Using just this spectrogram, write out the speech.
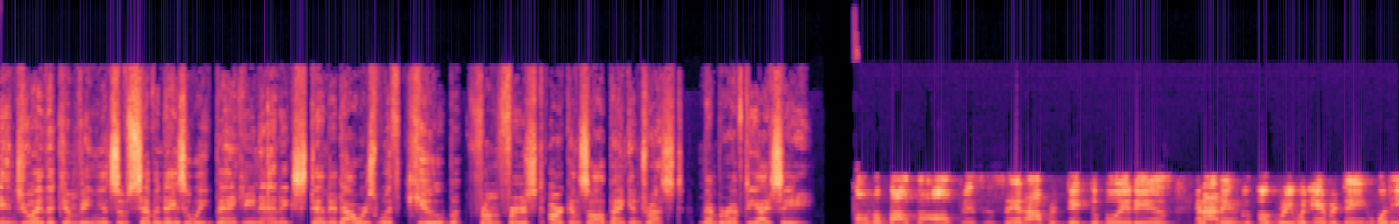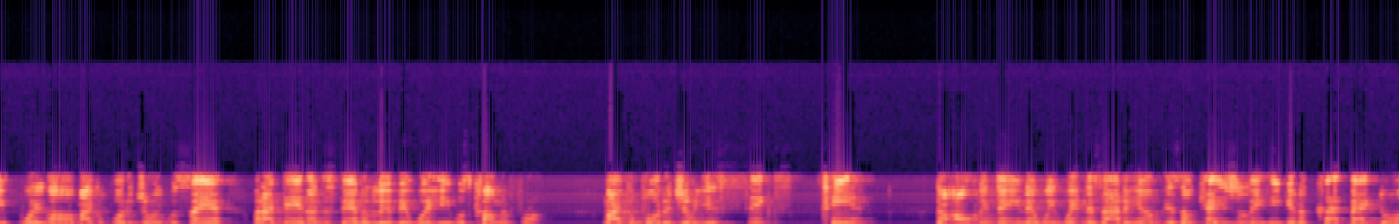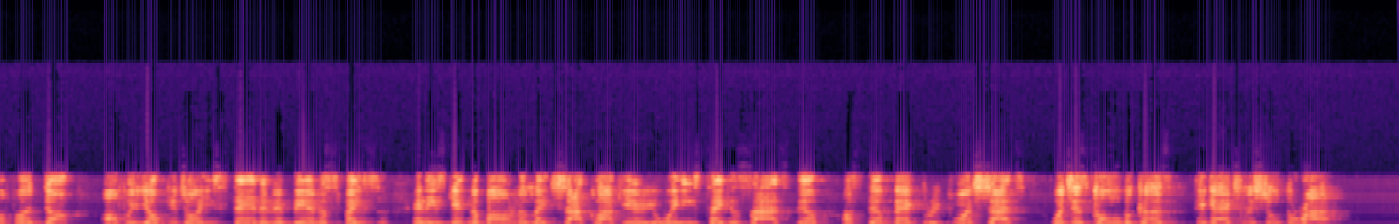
Enjoy the convenience of seven days a week banking and extended hours with Cube from First Arkansas Bank and Trust. Member FDIC. On about the offense and said how predictable it is, and I didn't agree with everything what he what uh, Michael Porter Jr. was saying, but I did understand a little bit where he was coming from. Michael Porter Jr. is six ten. The only thing that we witness out of him is occasionally he get a cut back door for a dunk off of Jokic or he's standing and being a spacer and he's getting the ball in the late shot clock area where he's taking side step or step back three point shots, which is cool because he can actually shoot the rock.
